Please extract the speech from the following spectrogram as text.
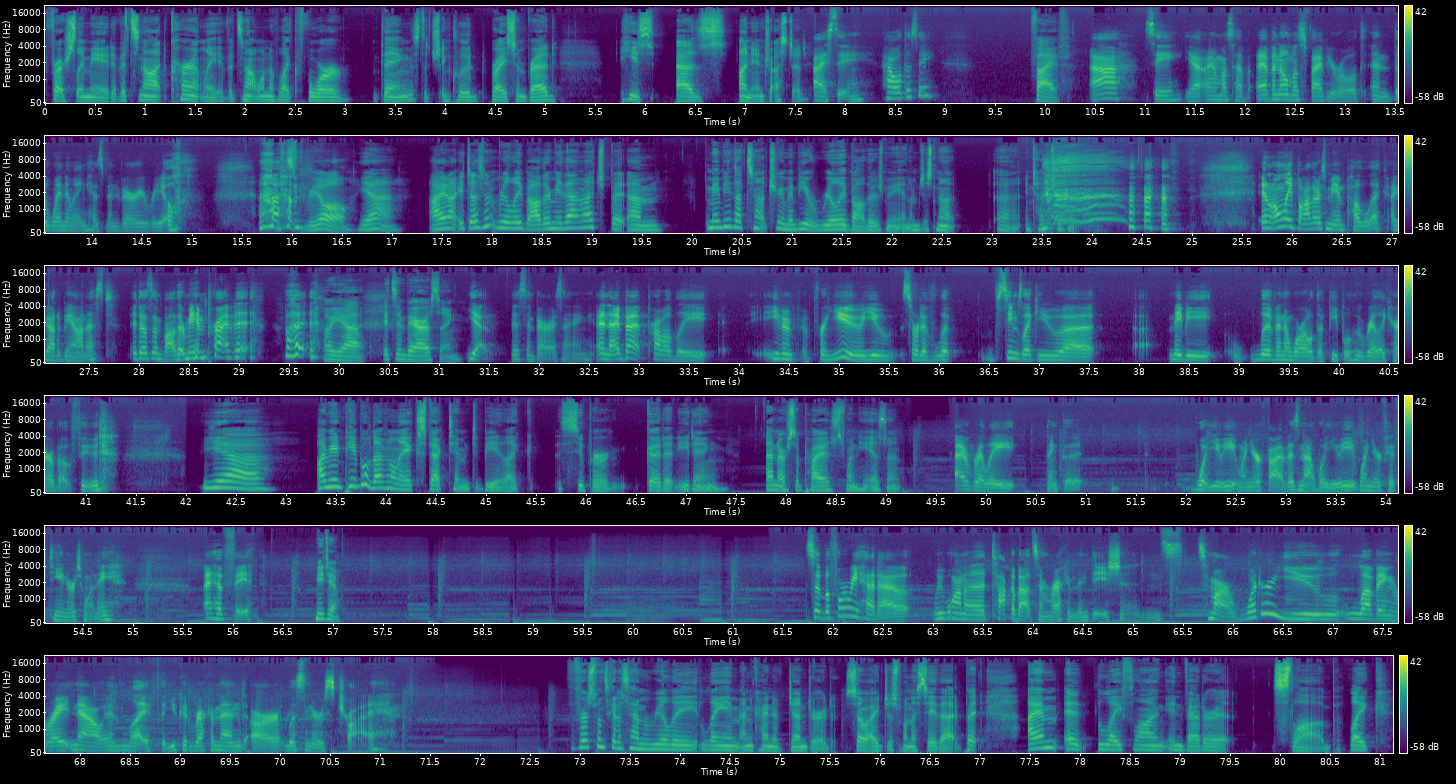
freshly made if it's not currently if it's not one of like four things that include rice and bread he's as uninterested I see. How old is he? five Ah, see, yeah, I almost have I have an almost five year old, and the winnowing has been very real. It's real. Yeah. I don't, it doesn't really bother me that much, but um maybe that's not true. Maybe it really bothers me and I'm just not uh, in touch with it. it only bothers me in public. I got to be honest. It doesn't bother me in private, but Oh yeah, it's embarrassing. yeah, it's embarrassing. And I bet probably even for you, you sort of li- seems like you uh, maybe live in a world of people who really care about food. Yeah. I mean, people definitely expect him to be like super good at eating and are surprised when he isn't. I really think that what you eat when you're five is not what you eat when you're 15 or 20. I have faith. Me too. So before we head out, we want to talk about some recommendations. Tamar, what are you loving right now in life that you could recommend our listeners try? The first one's going to sound really lame and kind of gendered, so I just want to say that. But I'm a lifelong inveterate slob. Like,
